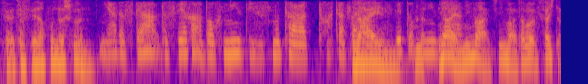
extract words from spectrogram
klar. das wäre doch wunderschön. Ja, das wäre das wäre aber auch nie dieses Mutter-Tochter-Verhältnis. Nein, Das wird doch nie nein, werden. niemals, niemals. Aber vielleicht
